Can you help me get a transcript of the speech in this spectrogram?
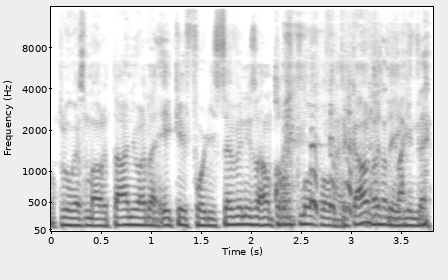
een ploeg als Mauritanië waar dat AK-47 is aan het rondlopen om te aan het tegen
